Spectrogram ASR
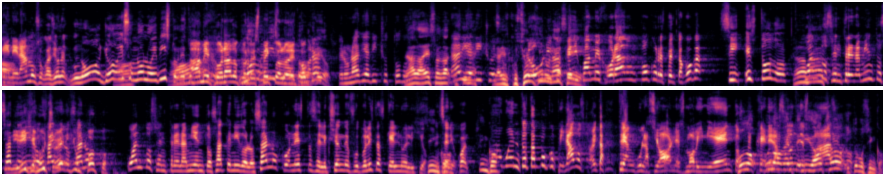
generamos ocasiones. No, yo eso no lo he visto en estos ¿Ha mejorado con No respecto a lo de Coca? Pero nadie ha dicho todo Nada, eso na- Nadie ha dicho la eso. discusión Lo no único que dijo ha mejorado un poco respecto a Coca, sí, es todo. Nada ¿Cuántos más. entrenamientos ha Ni tenido dije mucho, Jaime eh, dije un Lozano? poco. ¿Cuántos entrenamientos ha tenido Lozano con esta selección de futbolistas que él no eligió? En serio, ¿cuántos? Cinco. Ah, bueno, entonces tampoco pidamos que ahorita triangulaciones, movimientos, Pudo, pudo generación haber de tenido espacio, ocho y tuvo cinco.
